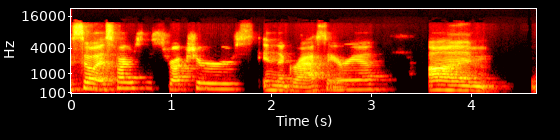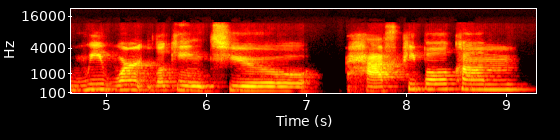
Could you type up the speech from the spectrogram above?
so as far as the structures in the grass area, um, we weren't looking to have people come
